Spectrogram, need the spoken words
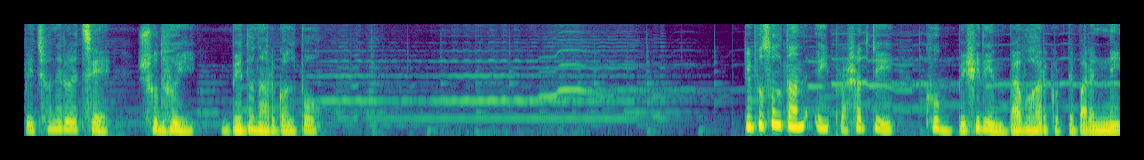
পেছনে রয়েছে শুধুই বেদনার গল্প। টিপু সুলতান এই প্রাসাদটি খুব বেশি দিন ব্যবহার করতে পারেননি।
